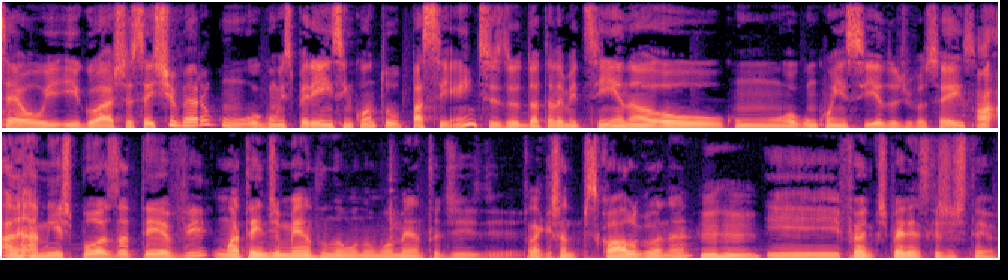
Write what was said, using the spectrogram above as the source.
Marcel e Igor, acha, vocês tiveram algum, alguma experiência enquanto pacientes do, da telemedicina ou com algum conhecido de vocês? A, a minha esposa teve um atendimento no, no momento de, de. Pela questão de psicólogo, né? Uhum. E foi a única experiência que a gente teve.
